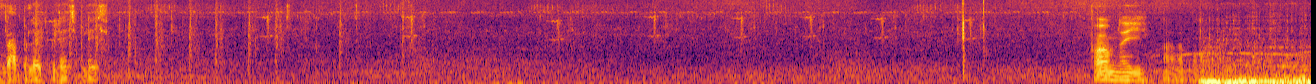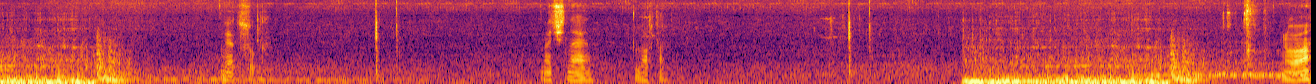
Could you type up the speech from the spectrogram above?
Да, блять, блять, блять. По-моему, на И надо было. Нет, сука. Начинаем. Нортон. О.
